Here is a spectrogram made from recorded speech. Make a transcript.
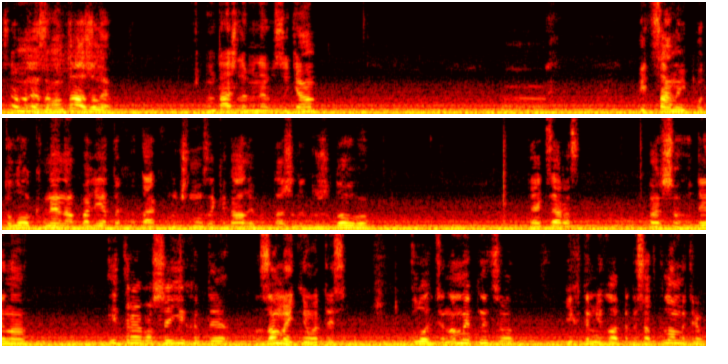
Все, мене завантажили. Вантажили мене взуттям. Під самий потолок, не на палетах, а так вручну закидали, вантажили дуже довго. Так як зараз перша година. І треба ще їхати замитнюватись в лодзі на митницю. Їхати мені туди 50 кілометрів.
